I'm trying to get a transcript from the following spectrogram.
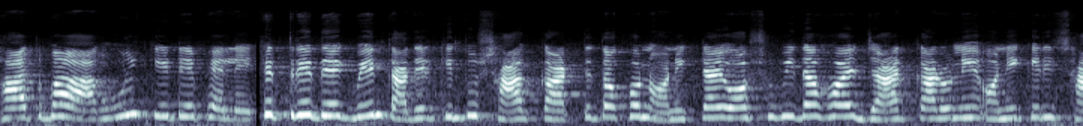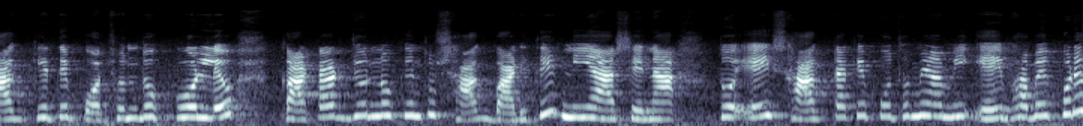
হাত বা আঙুল কেটে ফেলে। ক্ষেত্রে দেখবেন তাদের কিন্তু শাক কাটতে তখন অনেকটাই অসুবিধা হয়, যার কারণে অনেকেরই শাক খেতে পছন্দ করলেও কাটার জন্য কিন্তু শাক বাড়িতে নিয়ে আসে না। তো এই শাকটাকে প্রথমে আমি এইভাবে করে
